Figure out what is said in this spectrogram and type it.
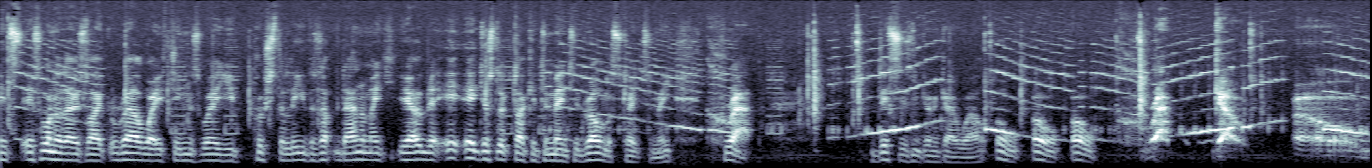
it's it's one of those like railway things where you push the levers up and down and make you know, it, it just looked like a demented roller skate to me. Crap. This isn't going to go well. Oh, oh, oh, crap. Go. Oh,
